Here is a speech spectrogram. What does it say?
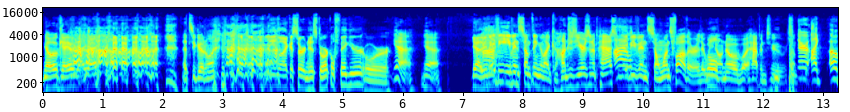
No, okay, okay, okay. That's a good one. I mean, like a certain historical figure, or yeah, yeah. yeah, there's- Maybe even something like hundreds of years in the past, or maybe even someone's father that Well- we don't know what happened to, or something, They're like a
